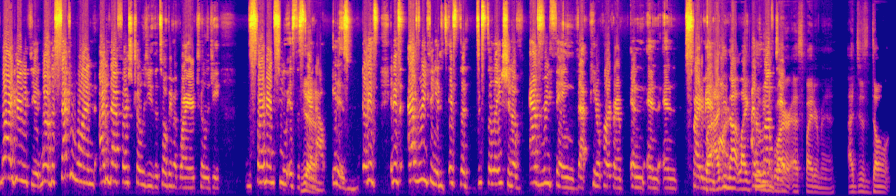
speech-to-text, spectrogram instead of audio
no, I agree with you. No, the second one out of that first trilogy, the Tobey Maguire trilogy, Spider-Man Two is the Yeah. standout. It is. It is. It is everything. It is, it's the distillation of everything that Peter Parker and and and But Spider-Man I are. do not like Tobey Maguire as Spider Man. I just don't.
